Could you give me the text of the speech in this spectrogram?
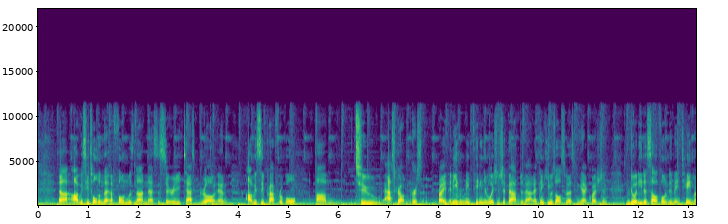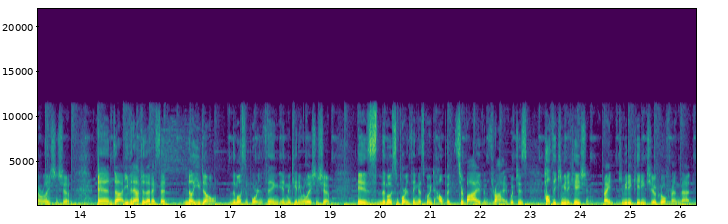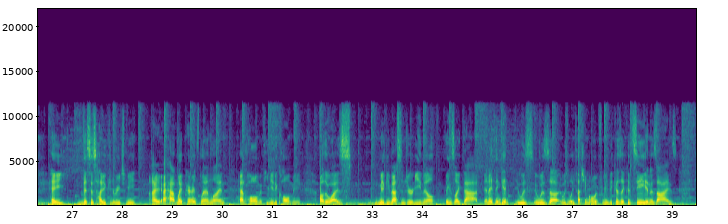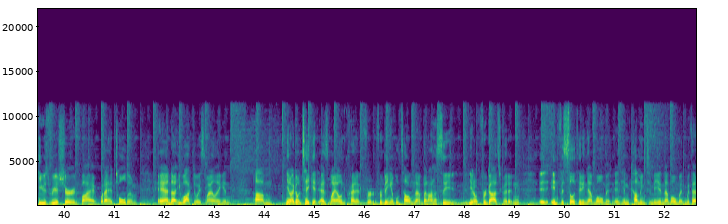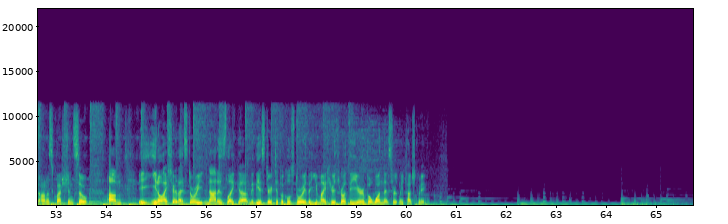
Uh, obviously told him that a phone was not necessary to ask a girl out and obviously preferable um, to ask her out in person, right? And even maintaining the relationship after that. I think he was also asking that question, do I need a cell phone to maintain my relationship? And uh, even after that I said, no you don't. The most important thing in maintaining a relationship is the most important thing that's going to help it survive and thrive, which is healthy communication, right? Communicating to your girlfriend that, hey, this is how you can reach me. I, I have my parents' landline at home if you need to call me. Otherwise, maybe messenger, email, things like that. And I think it, it was it was uh, it was a really touching moment for me because I could see in his eyes he was reassured by what I had told him, and uh, he walked away smiling. And um, you know, I don't take it as my own credit for for being able to tell him that, but honestly, you know, for God's credit and in facilitating that moment and him coming to me in that moment with that honest question. So, um, you know, I share that story not as like uh, maybe a stereotypical story that you might hear throughout the year, but one that certainly touched me.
